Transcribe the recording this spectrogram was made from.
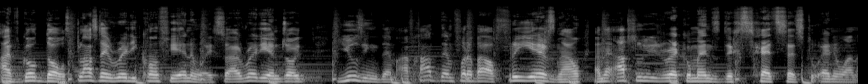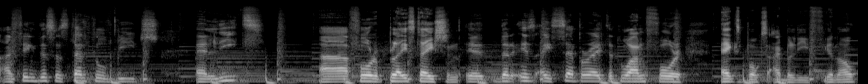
I've got those. Plus they're really comfy anyway, so I really enjoyed using them. I've had them for about three years now, and I absolutely recommend this headsets to anyone. I think this is Turtle Beach Elite uh, for PlayStation. It, there is a separated one for Xbox, I believe, you know.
